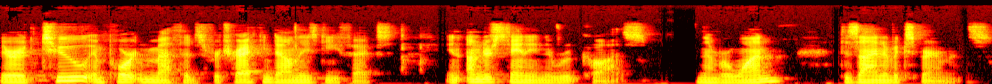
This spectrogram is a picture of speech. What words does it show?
There are two important methods for tracking down these defects and understanding the root cause. Number one, design of experiments.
